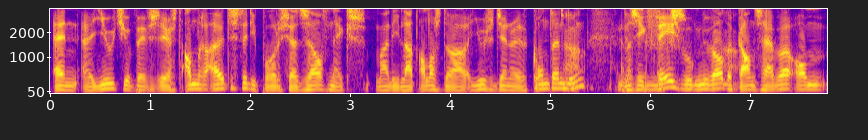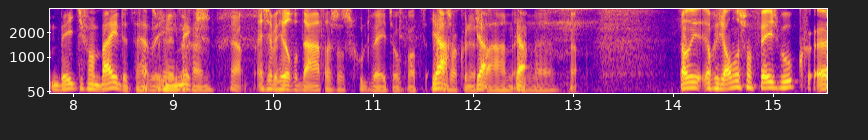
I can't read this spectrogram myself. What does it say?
En eh, YouTube heeft eerst andere uiterste. Die produceert zelf niks. Maar die laat alles door user-generated content Ja. doen. En dan zie ik. Facebook nu wel de kans hebben om een beetje van beide te hebben in die mix. Ja. En ze hebben heel veel data, zoals ze goed weten ook wat Ja, aan zou kunnen ja, slaan. ja. En, eh, ja. Dan nog iets anders van Facebook. Eh, we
